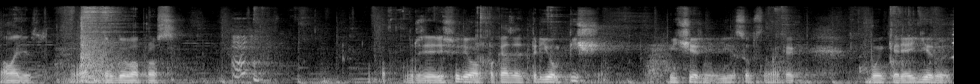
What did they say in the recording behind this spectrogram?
Молодец. Вот другой вопрос. Друзья, решили вам показать прием пищи вечерний и, собственно, как Бонька реагирует.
